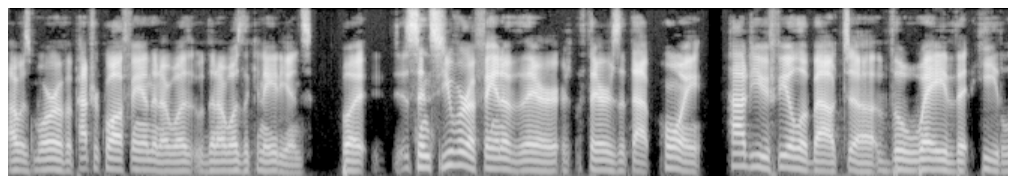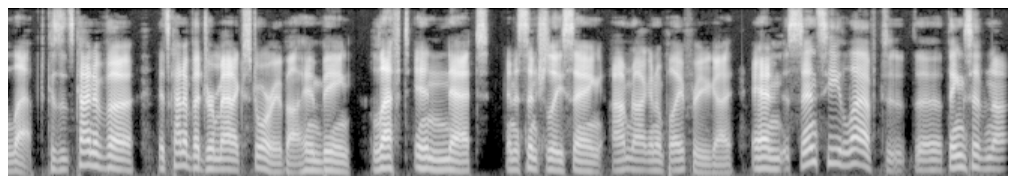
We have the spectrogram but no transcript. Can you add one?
I was more of a Patrick Roy fan than I was than I was the Canadiens. But since you were a fan of their theirs at that point, how do you feel about uh, the way that he left? Because it's kind of a it's kind of a dramatic story about him being left in net and essentially saying, "I'm not going to play for you guys." And since he left, the things have not.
